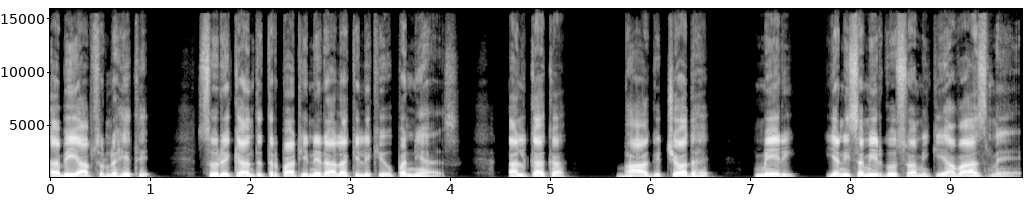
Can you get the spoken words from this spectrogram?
अभी आप सुन रहे थे सूर्यकांत त्रिपाठी निराला के लिखे उपन्यास। अलका का भाग चौदह मेरी यानी समीर गोस्वामी की आवाज़ में।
